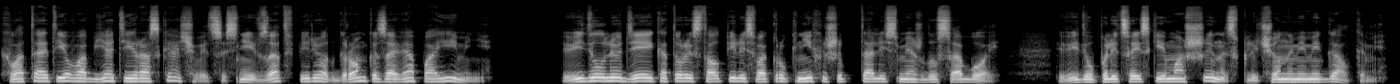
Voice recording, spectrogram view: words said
хватает ее в объятия и раскачивается с ней взад-вперед, громко зовя по имени. Видел людей, которые столпились вокруг них и шептались между собой. Видел полицейские машины с включенными мигалками.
